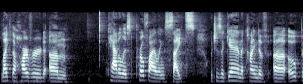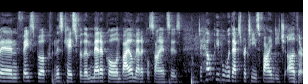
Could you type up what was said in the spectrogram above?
like the Harvard. Um, Catalyst profiling sites, which is again a kind of uh, open Facebook, in this case for the medical and biomedical sciences, to help people with expertise find each other.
